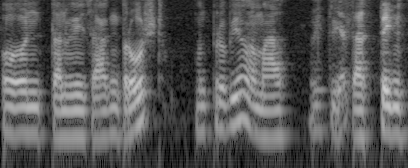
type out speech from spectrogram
Und dann würde ich sagen, Prost und probieren wir mal Richtig. Yes. das Ding.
